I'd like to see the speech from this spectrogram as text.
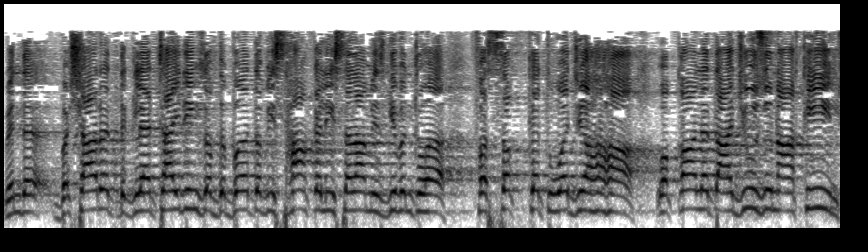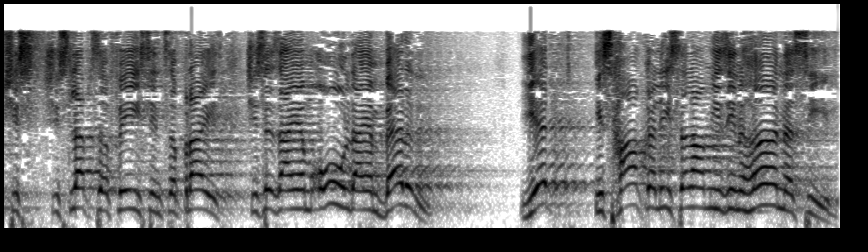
When the basharat, the glad tidings of the birth of Ishaq alayhi salam is given to her, فَسَقَّتْ وَجْهَهَا وَقَالَتْ عَجُوزٌ عَقِيمٌ she, she slaps her face in surprise. She says, I am old, I am barren. Yet, Ishaq alayhi salam is in her nasib.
